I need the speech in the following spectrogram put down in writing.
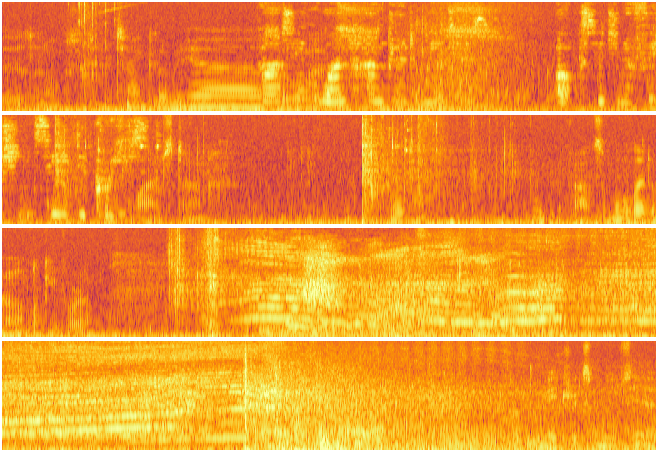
There's an oxygen tank over here. Passing let's 100 meters. Oxygen efficiency There's decreased. limestone. Good. Found some more lead when I'm not looking for it. But the matrix moves here.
